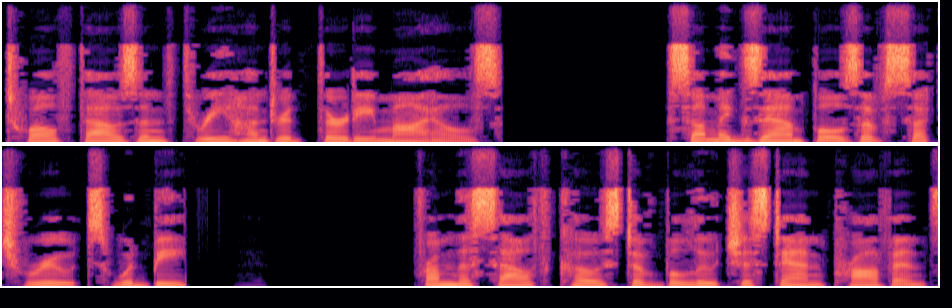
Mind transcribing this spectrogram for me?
(12,330 miles). Some examples of such routes would be from the south coast of Baluchistan province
